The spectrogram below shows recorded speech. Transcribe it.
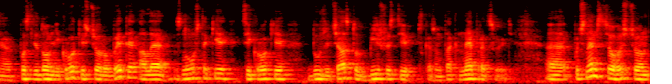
е, послідовні кроки, що робити, але знову ж таки ці кроки дуже часто в більшості, скажімо так, не працюють. Е, Почнемо з цього, що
